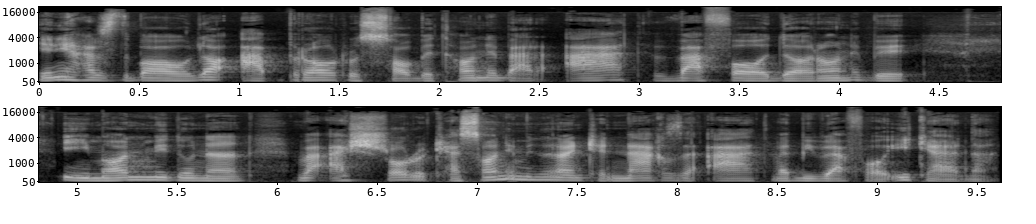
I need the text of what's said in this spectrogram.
یعنی حضرت بالا ابرار و ثابتان بر عهد وفاداران به ایمان می‌دونن و اشرار رو کسانی می‌دونن که نقض عهد و بیوفایی کردن.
